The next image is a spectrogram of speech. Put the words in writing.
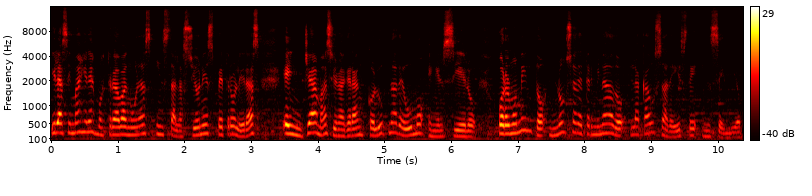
y las imágenes mostraban unas instalaciones petroleras en llamas y una gran columna de humo en el cielo. Por el momento no se ha determinado la causa de este incendio.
